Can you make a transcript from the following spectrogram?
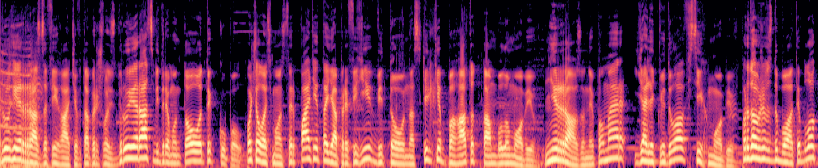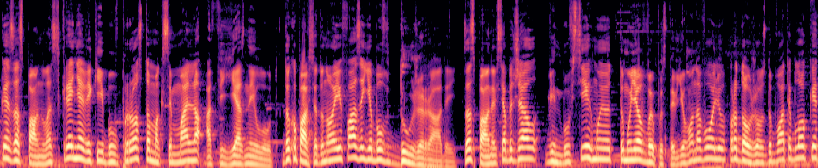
другий раз зафігачив, та прийшлось другий раз відремонтовувати купол. Почалось монстр паті, та я прифігів від того, наскільки багато там було мобів. Ні разу не помер, я ліквідував всіх мобів. Продовжив здобувати блоки, заспавнилась скриня, в якій був просто максимально афієзний лут. Докопався до нової фази, я був дуже радий. Заспавнився бджел, він був сігмою, тому я випустив його на волю, продовжував здобувати блоки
